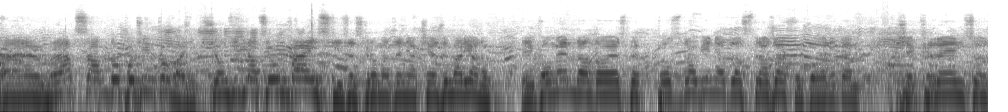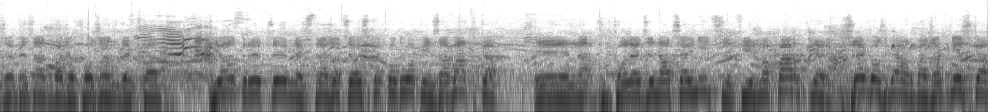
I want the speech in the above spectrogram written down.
E, wracam do podziękowań. Ksiądz Ignacy Urbański ze Zgromadzenia Księży Marianów, e, komendant OSP, pozdrowienia dla strażaków, bo oni tam się kręcą, żeby zadbać o porządek. Pan Piotr Czyrnek, strażacy OSP Podłopień, Zawadka, Yy, na, koledzy naczelnicy, firma partner, Grzegorz Garbacz, Agnieszka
